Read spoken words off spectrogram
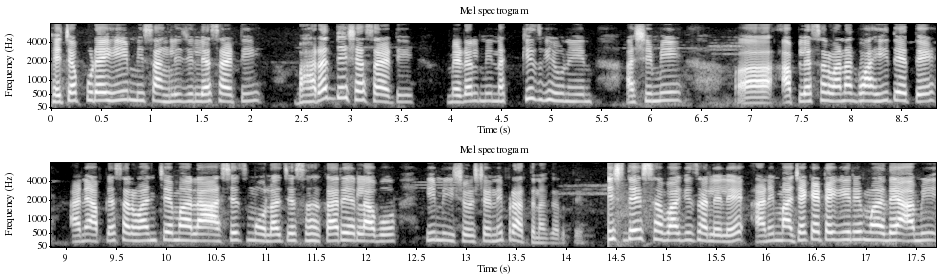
ह्याच्या पुढेही मी सांगली जिल्ह्यासाठी भारत देशासाठी मेडल मी नक्कीच घेऊन येईन अशी मी आपल्या सर्वांना ग्वाही देते आणि आपल्या सर्वांचे मला असेच मोलाचे सहकार्य लाभो ही मी ईश्वरचरणी प्रार्थना करते. वीस देश सहभागी झालेले आणि माझ्या कॅटेगरीमध्ये आम्ही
